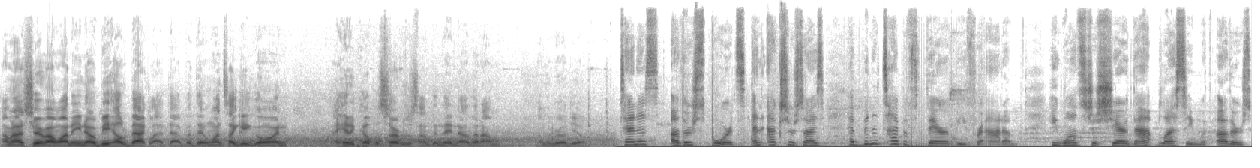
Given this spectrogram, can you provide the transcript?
I'm not sure if I want to, you know, be held back like that. But then once I get going, I hit a couple serves or something, they know that I'm, I'm the real deal. Tennis, other sports, and exercise have been a type of therapy for Adam. He wants to share that blessing with others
